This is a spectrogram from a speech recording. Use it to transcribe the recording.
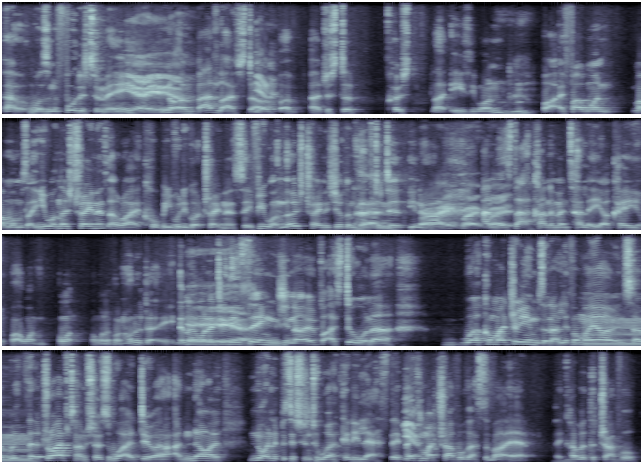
that wasn't afforded to me. Mm. Yeah, yeah, Not yeah. a bad lifestyle, Yeah. Mm-hmm. but just a coast like easy one. But if I want, my mum was like, "You want those trainers? All right, cool. But you've already got trainers. So if you want those trainers, you're going to have to do, you know." right, right, And there's that kind of mentality. Okay, but I want, I want, I want to go on holiday, and I want to do yeah, yeah. these things, you know. But I still want to work on my dreams and I live on my own. So with Mm. the drive time show, so what I do, I, I know I'm not in a position to work any less. They pay Yeah. for my travel. That's about it. They covered the travel.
